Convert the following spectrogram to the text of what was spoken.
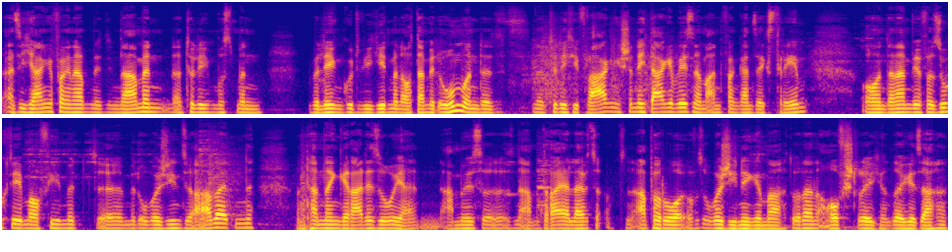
als ich angefangen habe mit dem Namen, natürlich muss man überlegen, gut, wie geht man auch damit um? Und das ist natürlich die Fragen ständig da gewesen, am Anfang ganz extrem. Und dann haben wir versucht, eben auch viel mit, äh, mit Aubergine zu arbeiten und haben dann gerade so, ja, ein Amüs oder ein dreierlei, ein Apero aufs Aubergine gemacht oder ein Aufstrich und solche Sachen,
